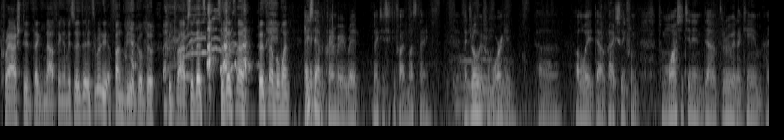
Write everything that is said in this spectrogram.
crashed it like nothing. I mean, so it's, it's really a fun vehicle to, to drive. So that's so that's not, that's number one. I used to have a cranberry red 1965 Mustang. I drove it from Oregon uh, all the way down, actually from from Washington and down through, and I came I,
